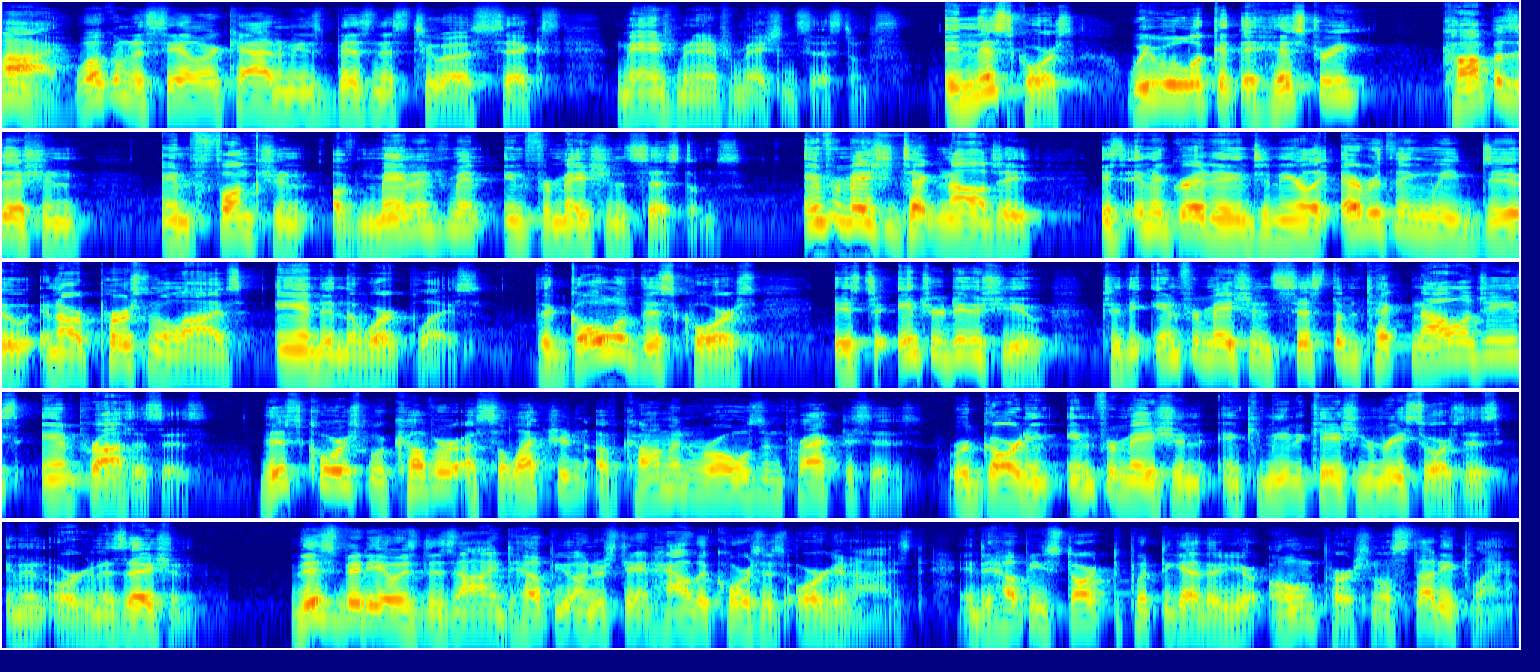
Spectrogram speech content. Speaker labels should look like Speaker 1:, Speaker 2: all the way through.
Speaker 1: Hi, welcome to Saylor Academy's Business 206 Management Information Systems.
Speaker 2: In this course, we will look at the history, composition, and function of management information systems. Information technology is integrated into nearly everything we do in our personal lives and in the workplace. The goal of this course is to introduce you to the information system technologies and processes. This course will cover a selection of common roles and practices regarding information and communication resources in an organization.
Speaker 1: This video is designed to help you understand how the course is organized and to help you start to put together your own personal study plan.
